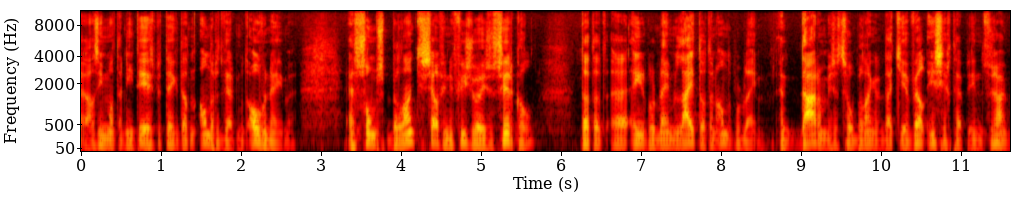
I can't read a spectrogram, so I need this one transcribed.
als iemand er niet is, betekent dat een ander het werk moet overnemen. En soms beland je zelf in een visueuze cirkel dat het ene probleem leidt tot een ander probleem. En daarom is het zo belangrijk dat je wel inzicht hebt in het verzuim.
